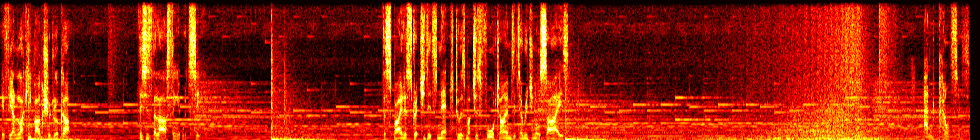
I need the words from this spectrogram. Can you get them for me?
If the unlucky bug should look up, this is the last thing it would see. The spider stretches its net to as much as four times its original size. And pounces.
